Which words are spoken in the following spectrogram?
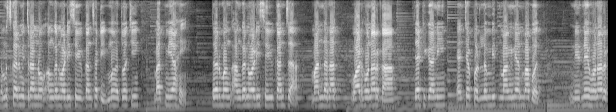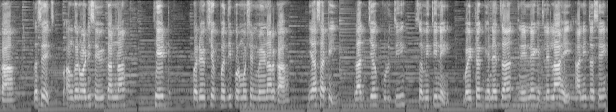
नमस्कार मित्रांनो अंगणवाडी सेविकांसाठी महत्त्वाची बातमी आहे. तर मग अंगणवाडी सेविकांचा मानधनात वाढ होणार का? त्या ठिकाणी त्यांच्या प्रलंबित मागण्यांबाबत निर्णय होणार का? तसेच अंगणवाडी सेविकांना थेट पर्यवेक्षकपदी प्रमोशन मिळणार का? यासाठी राज्य कृती समितीने बैठक घेण्याचा निर्णय घेतलेला आहे आणि तसे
